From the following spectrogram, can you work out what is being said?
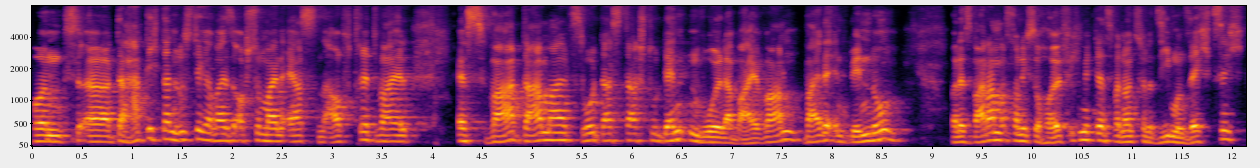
Und äh, da hatte ich dann lustigerweise auch schon meinen ersten Auftritt, weil es war damals so, dass da Studenten wohl dabei waren bei der Entbindung, weil es war damals noch nicht so häufig mit, das war 1967.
